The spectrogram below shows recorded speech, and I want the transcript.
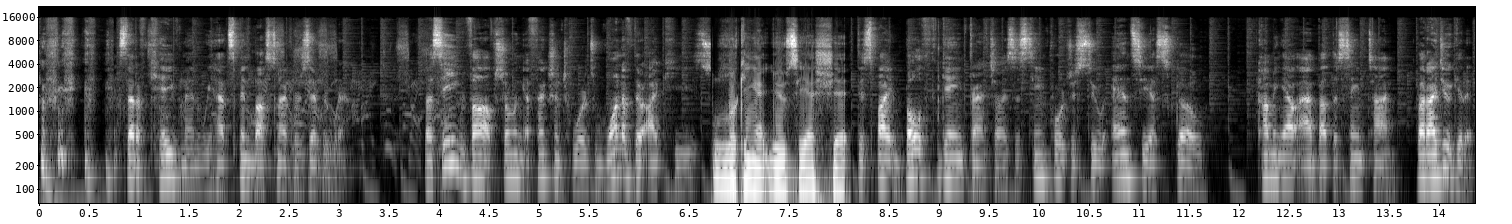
instead of cavemen, we had spinbot snipers everywhere. But seeing Valve showing affection towards one of their IPs, Looking at UCS shit. despite both game franchises, Team Fortress 2 and CS:GO, coming out at about the same time. But I do get it.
